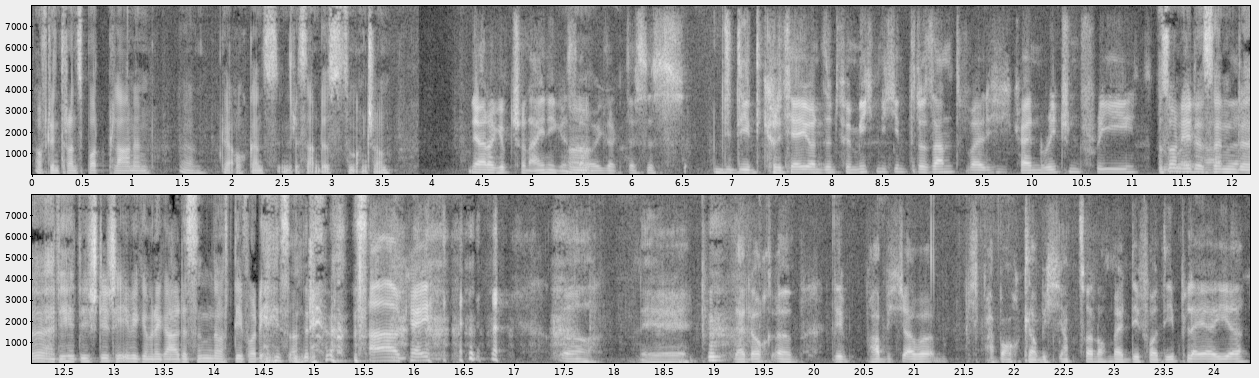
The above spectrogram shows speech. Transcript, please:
auf den Transport planen, äh, der auch ganz interessant ist zum Anschauen. Ja, da gibt es schon einiges, ja. aber wie gesagt, das ist. Die, die, Kriterien sind für mich nicht interessant, weil ich kein Region-Free. Achso, nee, das habe. sind, äh, die, die steht schon ewig im Regal, das sind noch DVDs, Andreas. Ah, okay. oh, nee. Ja, doch, ähm, den habe ich aber, ich habe auch, glaube ich, ich habe zwar noch meinen DVD-Player hier,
